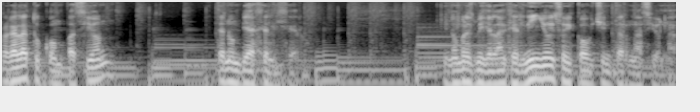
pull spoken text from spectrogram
Regala tu compasión, ten un viaje ligero. Mi nombre es Miguel Ángel Niño y soy coach internacional.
